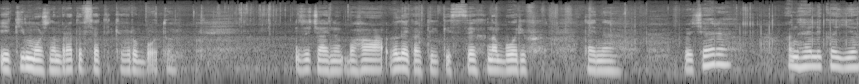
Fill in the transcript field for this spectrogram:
які можна брати все-таки в роботу. Звичайно, бага, велика кількість цих наборів тайна вечеря Ангеліка є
